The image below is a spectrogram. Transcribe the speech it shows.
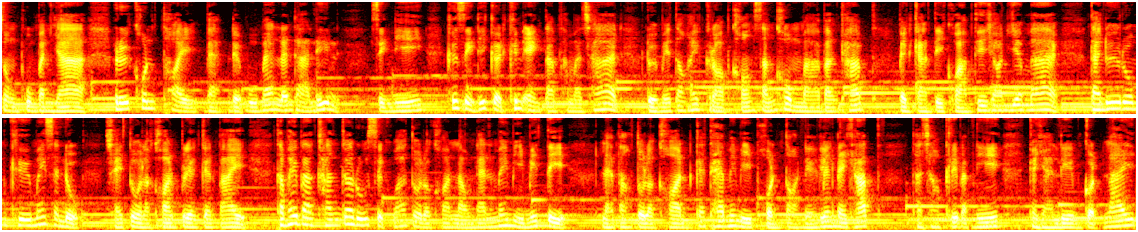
ทรงภูมิปัญญา หรือคนถอยแบบเดอะบูแมนและดาร์ลิน สิ่งนี้คือสิ่งที่เกิดขึ้นเองตามธรรมชาติ โดยไม่ต้องให้กรอบของสังคมมาบังคับ เป็นการตีความที่ยอดเยี่ยมมาก แต่โดยรวมคือไม่สนุก ใช้ตัวละครเปลืองเกินไปทำให้บางครั้งก็รู้สึกว่าตัวละครเหล่านั้นไม่มีมิติ และบางตัวละครก็แทบไม่มีผลต่อเนื้อเรื่องเลยครับ ถ้าชอบคลิปแบบนี้ก็อย่าลืมกดไลค์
